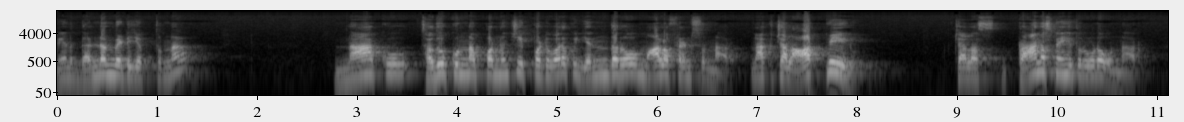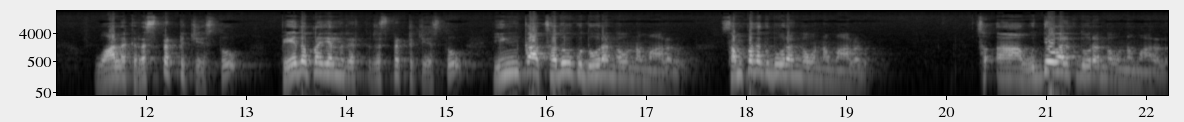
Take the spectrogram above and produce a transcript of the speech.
నేను దండం పెట్టి చెప్తున్నా నాకు చదువుకున్నప్పటి నుంచి ఇప్పటి వరకు ఎందరో మాల ఫ్రెండ్స్ ఉన్నారు. నాకు చాలా ఆత్మీయులు చాలా ప్రాణ స్నేహితులు కూడా ఉన్నారు. వాళ్ళకి రెస్పెక్ట్ చేస్తూ పేద ప్రజల్ని రెస్- రెస్పెక్ట్ చేస్తూ ఇంకా చదువుకు దూరంగా ఉన్న మాలలు సంపదకు దూరంగా ఉన్న మాలలు ఉద్యోగాలకు దూరంగా ఉన్న మాలలు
